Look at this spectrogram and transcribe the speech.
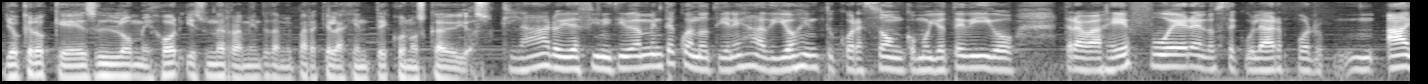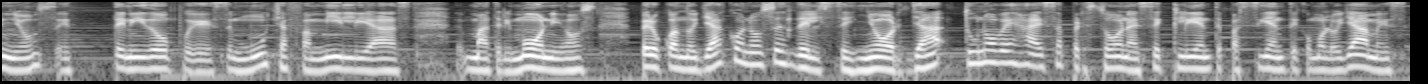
yo creo que es lo mejor y es una herramienta también para que la gente conozca de Dios. Claro, y definitivamente cuando tienes a Dios en tu corazón, como yo te digo, trabajé fuera en lo secular por mm, años. Tenido pues muchas familias, matrimonios, pero cuando ya conoces del Señor, ya tú no ves a esa persona, ese cliente, paciente, como lo llames,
